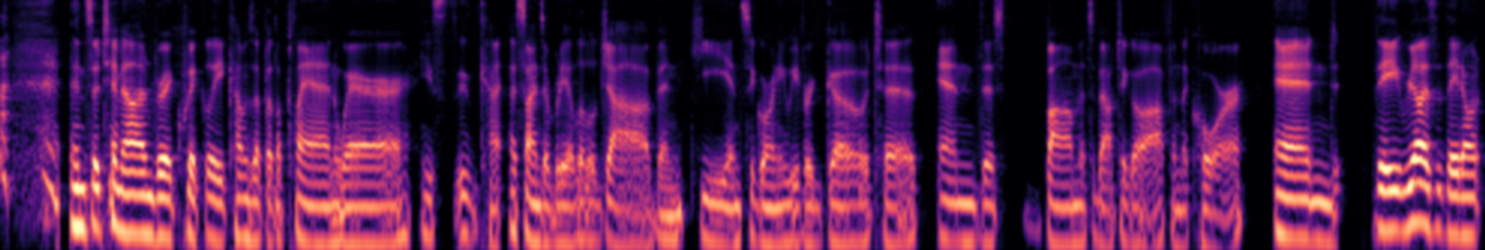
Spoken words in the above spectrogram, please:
and so Tim Allen very quickly comes up with a plan where he assigns everybody a little job, and he and Sigourney Weaver go to end this bomb that's about to go off in the core. And they realize that they don't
